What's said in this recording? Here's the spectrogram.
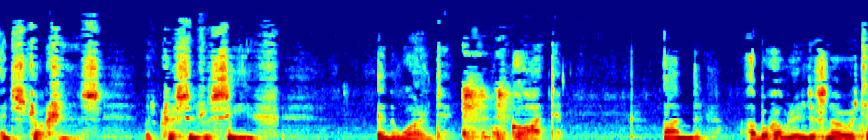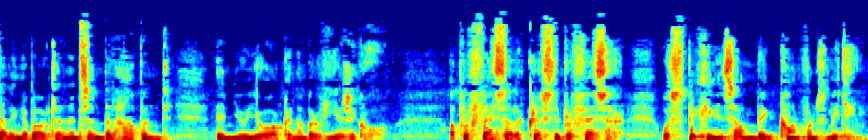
instructions that Christians receive in the Word of God. And a book I'm reading just now is telling about an incident that happened in New York a number of years ago. A professor, a Christian professor, was speaking in some big conference meeting.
